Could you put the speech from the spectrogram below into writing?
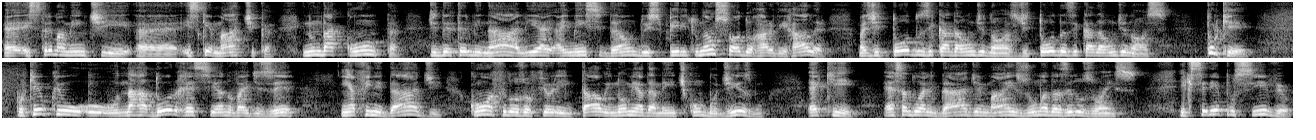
é extremamente é, esquemática e não dá conta de determinar ali a, a, imensidão do espírito, não só do Harvey Haller, mas de todos e cada um de nós, de todas e cada um de nós. Por quê? Porque o que o, o narrador hessiano vai dizer em afinidade com a filosofia oriental e, nomeadamente, com o budismo, é que essa dualidade é mais uma das ilusões e que seria possível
